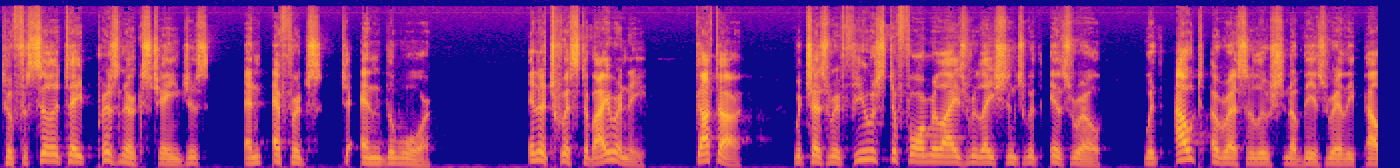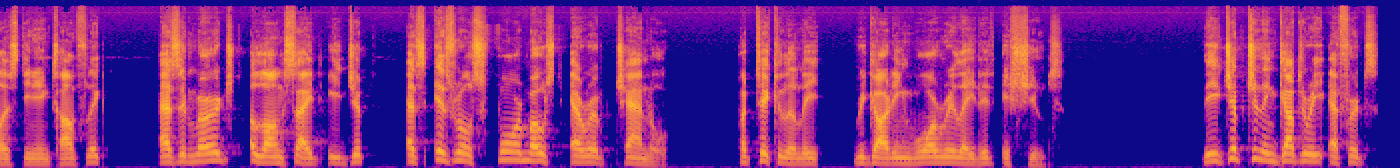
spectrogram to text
to facilitate prisoner exchanges and efforts to end the war. In a twist of irony, Qatar, which has refused to formalize relations with Israel without a resolution of the Israeli Palestinian conflict, has emerged alongside Egypt as Israel's foremost Arab channel, particularly regarding war related issues. The Egyptian and Qatari efforts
